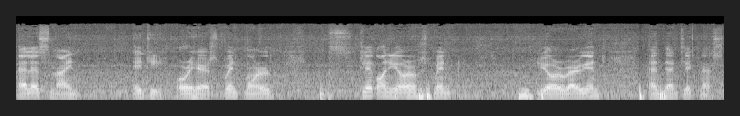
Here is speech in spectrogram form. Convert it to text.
ls980 over here sprint model. Click on your sprint your variant and then click next.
